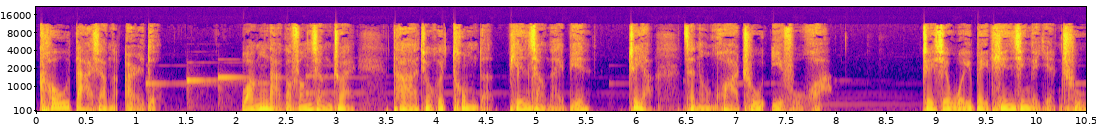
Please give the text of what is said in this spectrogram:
抠大象的耳朵。往哪个方向拽，它就会痛的偏向哪边，这样才能画出一幅画。这些违背天性的演出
